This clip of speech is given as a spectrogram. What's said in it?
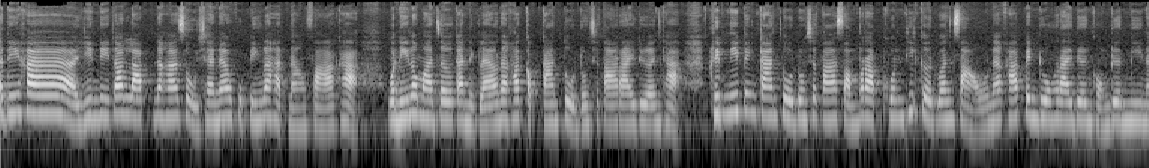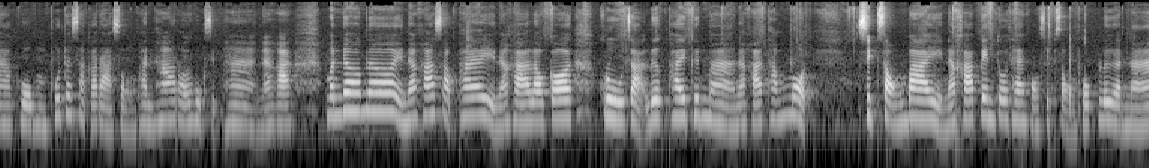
วัสดีค่ะ ยินดีต้อนรับนะคะ สู่ช anel คูปิ้งรหัสนางฟ้าค่ะ วันนี้เรามาเจอกันอีกแล้วนะคะ กับการตรวจดวงชะตารายเดือนค่ะ คลิปนี้เป็นการตรวจดวงชะตาสำหรับคนที่เกิดวันเสาร์นะคะ เป็นดวงรายเดือนของเดือนมีนาคม พุทธศักราช 2565 นะคะเหมือนเดิมเลยนะคะสับไพ่นะคะแล้วก็ครูจะเลือกไพ่ขึ้นมานะคะ ทั้งหมด 12 ใบนะคะ เป็นตัวแทนของ 12ภพเรือนนะ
